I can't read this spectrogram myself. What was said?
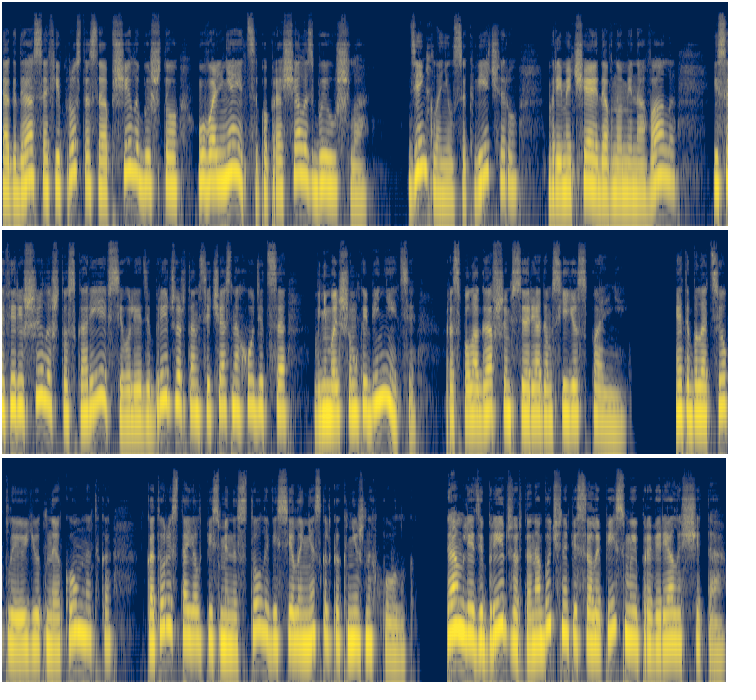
Тогда Софи просто сообщила бы, что увольняется, попрощалась бы и ушла. День клонился к вечеру, время чая давно миновало, и Софи решила, что, скорее всего, леди Бриджертон сейчас находится в небольшом кабинете, располагавшемся рядом с ее спальней. Это была теплая и уютная комнатка, в которой стоял письменный стол и висело несколько книжных полок. Там леди Бриджертон обычно писала письма и проверяла счета.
